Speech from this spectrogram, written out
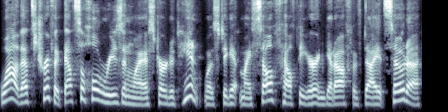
wow, that's terrific. That's the whole reason why I started Hint was to get myself healthier and get off of diet soda.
